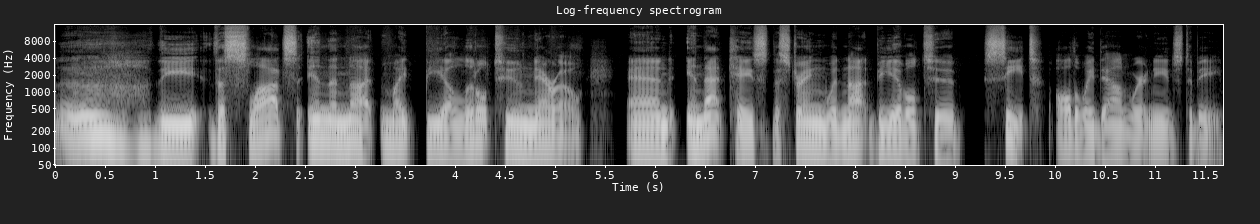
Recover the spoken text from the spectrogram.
uh, the the slots in the nut might be a little too narrow and in that case, the string would not be able to seat all the way down where it needs to be.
